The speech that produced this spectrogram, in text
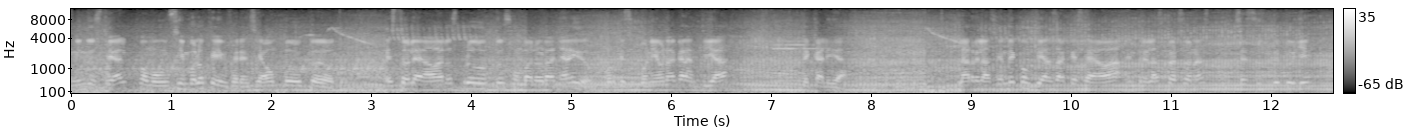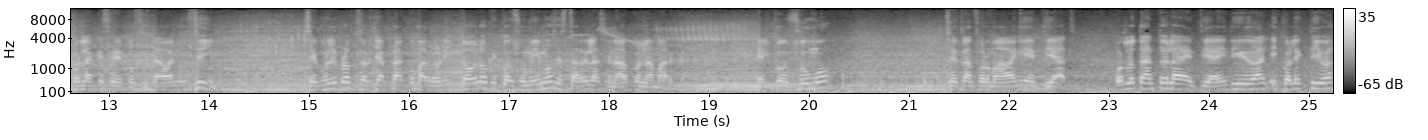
industrial como un símbolo que diferenciaba un producto de otro. Esto le daba a los productos un valor añadido porque suponía una garantía de calidad. La relación de confianza que se daba entre las personas se sustituye por la que se depositaba en un signo. Según el profesor Gianfranco Marroni, todo lo que consumimos está relacionado con la marca. El consumo se transformaba en identidad. Por lo tanto, la identidad individual y colectiva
